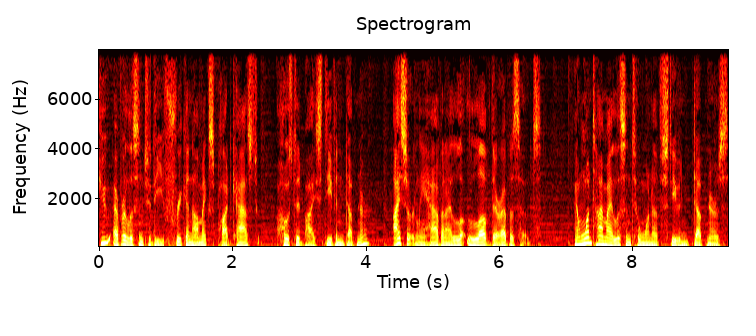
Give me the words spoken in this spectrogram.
you ever listen to the Freakonomics podcast hosted by Stephen Dubner? I certainly have, and I lo- love their episodes. And one time I listened to one of Stephen Dubner's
